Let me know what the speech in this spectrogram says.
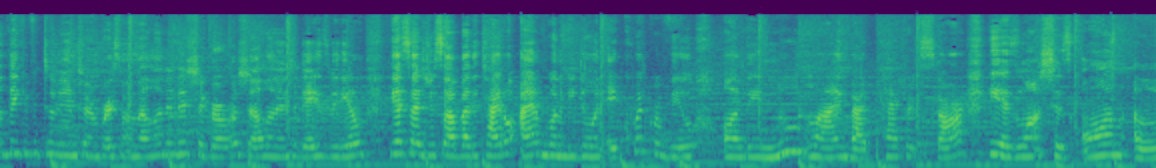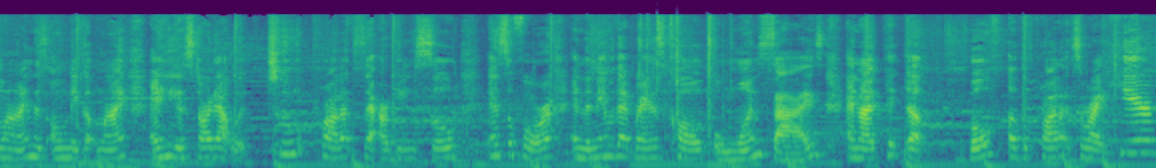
and thank you for tuning in to Embrace My Melanin. It's your girl Rochelle and in today's video, yes as you saw by the title, I am going to be doing a quick review on the new line by Patrick Starrr. He has launched his own line, his own makeup line, and he has started out with two products that are being sold in Sephora and the name of that brand is called One Size and I picked up both of the products right here.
